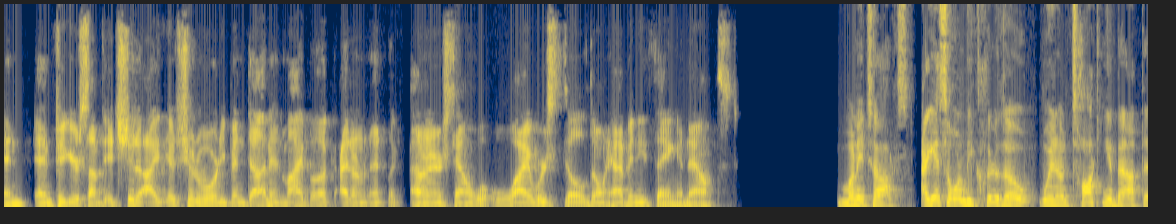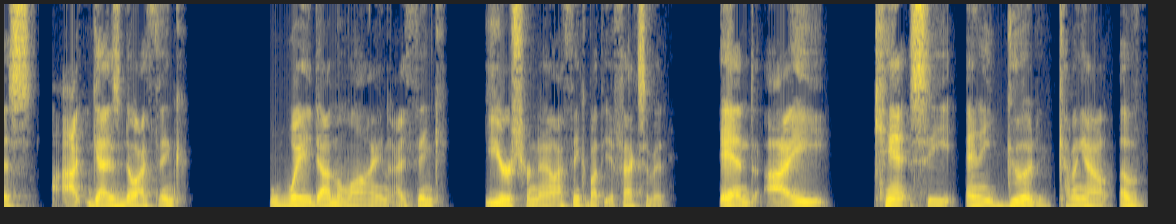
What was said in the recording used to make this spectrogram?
and and figure something. It should I it should have already been done in my book. I don't like I don't understand why we're still don't have anything announced. Money talks. I guess I want to be clear though when I'm talking about this. I, guys know I think way down the line. I think years from now. I think about the effects of it, and I can't see any good coming out of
